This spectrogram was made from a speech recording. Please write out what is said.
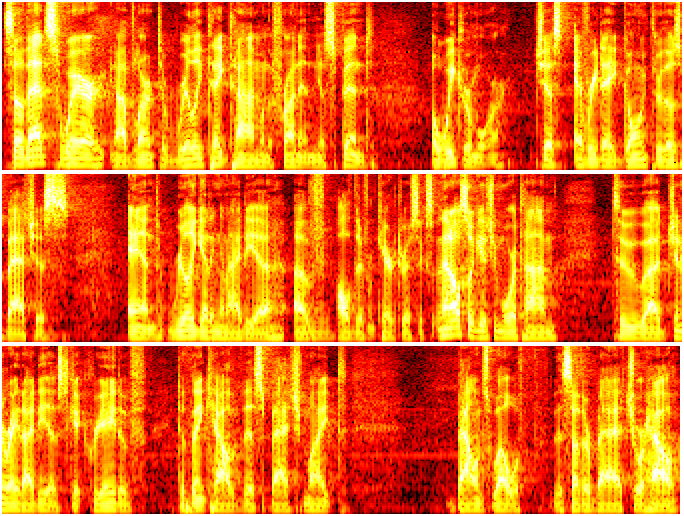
so that's where you know I've learned to really take time on the front end. You know, spend a week or more just every day going through those batches and really getting an idea of all the different characteristics. And that also gives you more time to uh, generate ideas, to get creative, to think how this batch might balance well with this other batch, or how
